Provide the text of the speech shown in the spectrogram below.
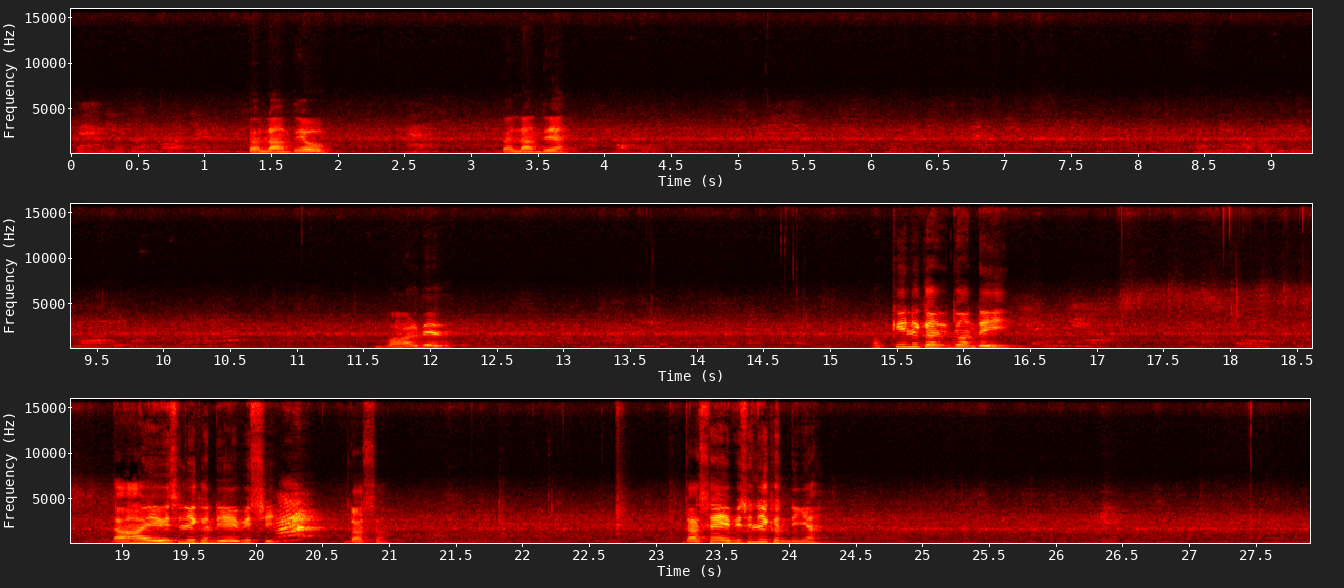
ਕੋਮਾ ਪਾਪਾ ਇਹਦੇ ਨੇ ਉਹਨਾਂ ਨੇ ਆਪਣੇ ਅੱਗੇ ਰਹੇ ਸੇਵਾਦਾਰ ਉਹਨਾਂ ਨੇ ਕੀਤੀ ਹੈ ਪੇੜ ਸਭ ਆ ਜਲਦੀ ਕਰ ਸਮਝਾਓ ਉੱਪਰ ਗਈ ਕੀਤੀ ਉਹਨਾਂ ਨੇ ਤੇ ਟਾਈਮ ਲੱਗਾ ਨਾ ਪਾਪਾ ਪਹਿਲਾਂ ਆਉਂਦੇ ਆ ਉਹ ਹੈ ਪਹਿਲਾਂ ਆਉਂਦੇ ਆ ਆਹੋ ਉਹਨੇ ਪਾਪਾ ਦੇ ਬਾਹਰ ਵਾਲ ਦੇ ਦੇ ਉਹ ਕੀ ਲਿਖਣ ਦੀ ਹੁੰਦੇ ਹੀ ਹਾਂ ਇਹ ਵੀ ਸੀ ਲਿਖਣ ਦੀ ਇਹ ਵੀ ਸੀ ਦੱਸ ਦੱਸ ਇਹ ਵੀ ਸੀ ਲਿਖਣ ਦੀਆਂ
